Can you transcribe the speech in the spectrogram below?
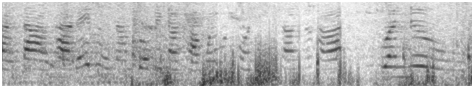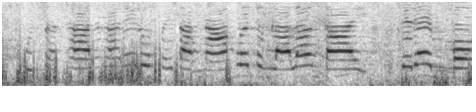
ต่างๆค่ะได้ถูกนำตัวไปกักขังไว้บนเกาะอีกครั้งนะคะ วันหนึ่งคุณศรัทธานะคะได้ลงไปตักน้ำเพื่อชำระร่างกายได้ได้มอง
